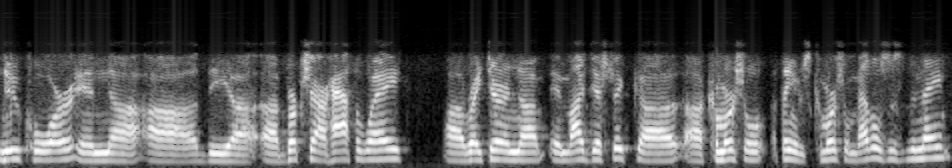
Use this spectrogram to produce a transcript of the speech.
Nucor and uh, uh, the uh, uh, Berkshire Hathaway uh, right there in uh, in my district. Uh, uh, commercial, I think it was Commercial Metals is the name.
